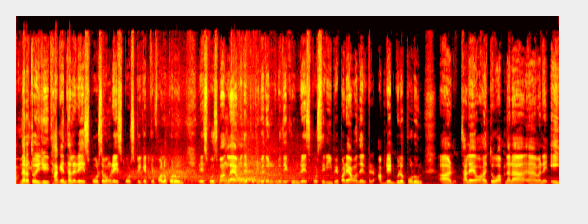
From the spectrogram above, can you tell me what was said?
আপনারা তৈরি যদি থাকেন তাহলে রে স্পোর্টস এবং রে স্পোর্টস ক্রিকেটকে ফলো করুন। রে স্পোর্টস বাংলায় আমাদের প্রতিবেদনগুলো দেখুন, রে স্পোর্টসের ই পেপারে আমাদের আপডেটগুলো পড়ুন। আর তাহলে হয়তো আপনারা মানে এই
